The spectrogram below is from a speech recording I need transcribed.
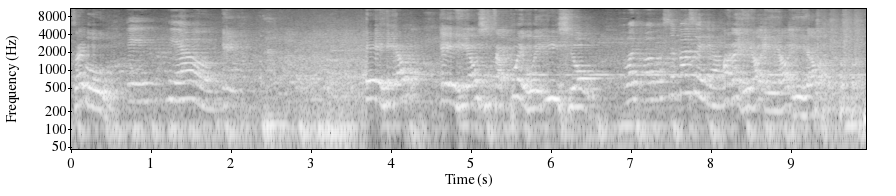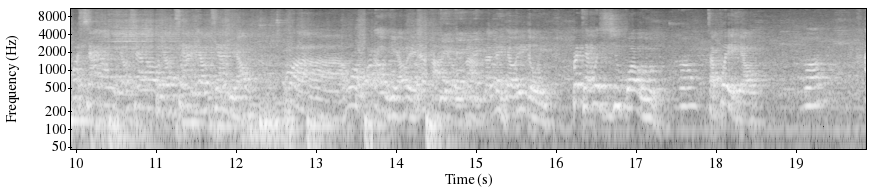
知无？会晓。会晓，会晓是十八岁以上。我我十八岁了。啊，会晓会晓会晓啊！我声高晓，声高晓，声晓声晓。哇，我我够晓的，那下哦，那那晓迄度，不听过一首歌无？无。十八晓。无。哎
